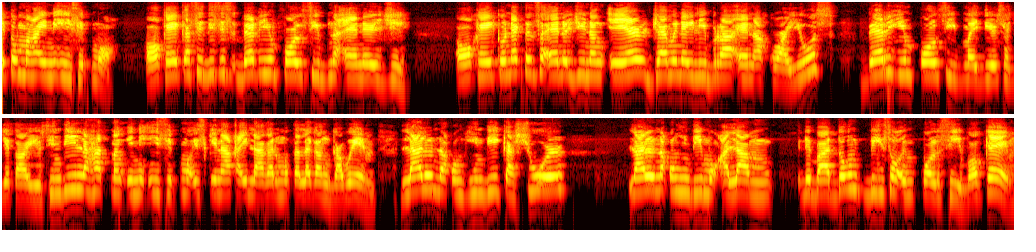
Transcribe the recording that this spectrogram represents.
itong mga iniisip mo. Okay? Kasi this is very impulsive na energy. Okay? Connected sa energy ng air, Gemini, Libra, and Aquarius. Very impulsive, my dear Sagittarius. Hindi lahat ng iniisip mo is kinakailangan mo talagang gawin. Lalo na kung hindi ka sure, lalo na kung hindi mo alam 'di ba? Don't be so impulsive, okay?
